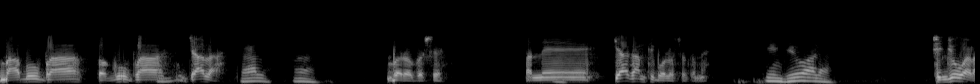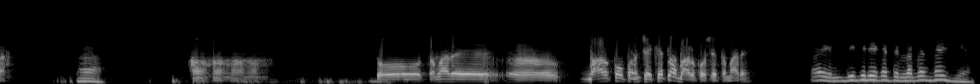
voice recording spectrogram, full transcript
બાબુભા ભગુભા ઝાલા. ઝાલ બરોબર છે. અને ક્યાં ગામથી બોલો છો તમે? ચીંઝીવાડા ઝીંઝુવાડા હા. હા હા હા હા. તો તમારે બાળકો પણ છે. કેટલા બાળકો છે તમારે? દીકરી કરતે લગ્ન થઈ ગયા.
